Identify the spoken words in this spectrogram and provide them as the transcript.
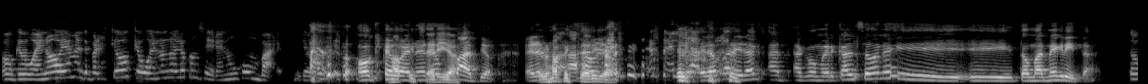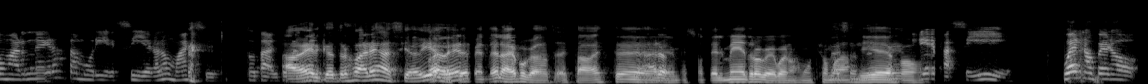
O que bueno, obviamente, pero es que o que bueno no lo consideré nunca un bar. Yo lo O qué Una bueno, era un patio. Era, Era el una ajá. Era, para ir a, comer calzones y, y tomar negrita. tomar negra hasta morir, sí, era lo máximo, total. A ver, ¿qué otros bares así había? A Bueno, que ver. depende de la época. Estaba este Claro. Mesón del Metro, que bueno, es mucho más Mesón viejo. Epa, sí. Bueno, pero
